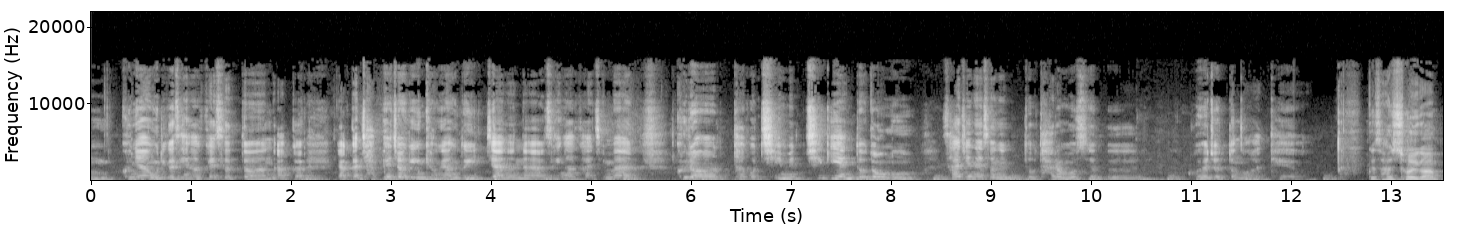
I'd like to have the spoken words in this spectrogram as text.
음, 그냥 우리가 생각했었던 아까 약간 자폐적인 경향도 있지 않았나 생각하지만 그렇다고 치, 치기엔 또 너무 사진에서는 또 다른 모습을 보여줬던 것 같아요. 그 사실 저희가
